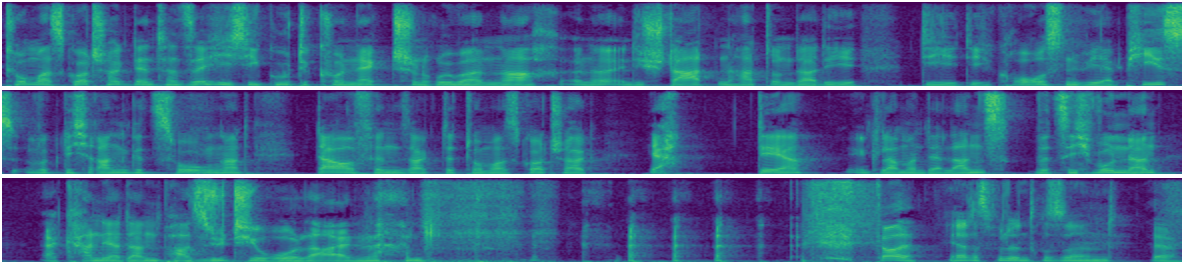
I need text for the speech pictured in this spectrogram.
Thomas Gottschalk denn tatsächlich die gute Connection rüber nach ne, in die Staaten hat und da die, die, die großen VIPs wirklich rangezogen hat. Daraufhin sagte Thomas Gottschalk, ja, der, in Klammern der Lanz, wird sich wundern, er kann ja dann ein paar Südtiroler einladen. Toll. Ja, das wird interessant. Ja.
